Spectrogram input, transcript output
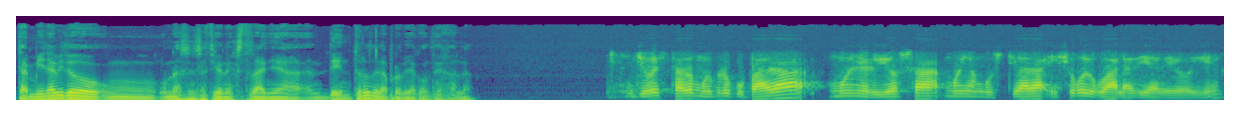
también ha habido una sensación extraña dentro de la propia concejala yo he estado muy preocupada, muy nerviosa, muy angustiada y sigo igual a día de hoy, ¿eh?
